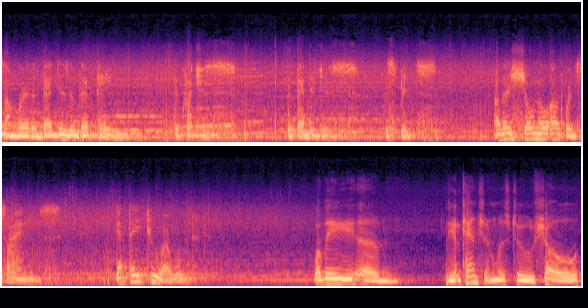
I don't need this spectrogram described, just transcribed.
Some wear the badges of their pain, the crutches, the bandages, the splints. Others show no outward signs, yet they too are wounded. Well, the, um, the intention was to show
